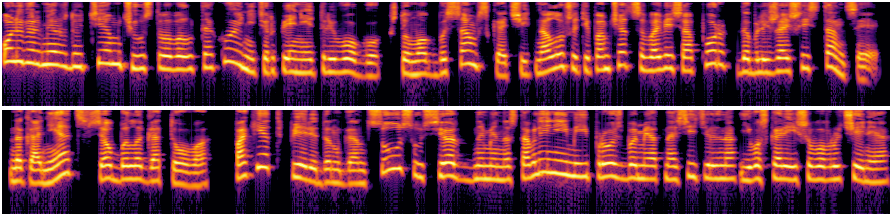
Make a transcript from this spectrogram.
Оливер, между тем, чувствовал такое нетерпение и тревогу, что мог бы сам вскочить на лошадь и помчаться во весь опор до ближайшей станции. Наконец, все было готово. Пакет передан гонцу с усердными наставлениями и просьбами относительно его скорейшего вручения,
